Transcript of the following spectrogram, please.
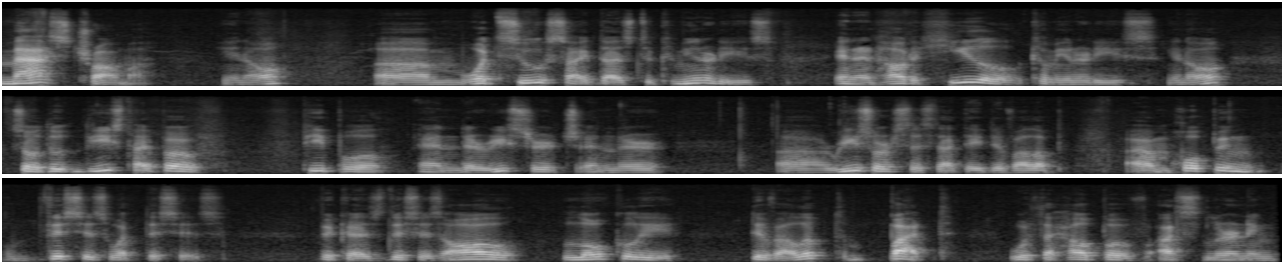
mass trauma, you know, um, what suicide does to communities, and then how to heal communities, you know. So th- these type of people and their research and their uh, resources that they develop, I'm hoping this is what this is, because this is all locally developed, but with the help of us learning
